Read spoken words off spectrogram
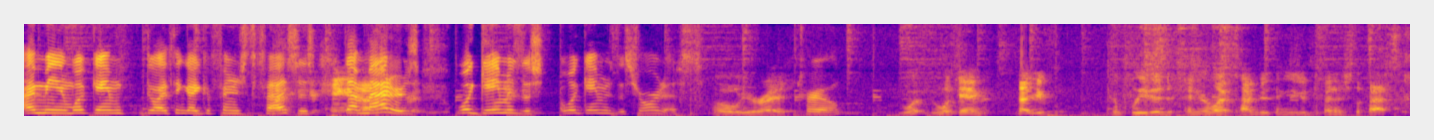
I mean, what game do I think I could finish the fastest? your That matters. What game is the sh- what game is the shortest? Oh, you're right. True. What what game that you've completed in your lifetime do you think you could finish the fastest?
